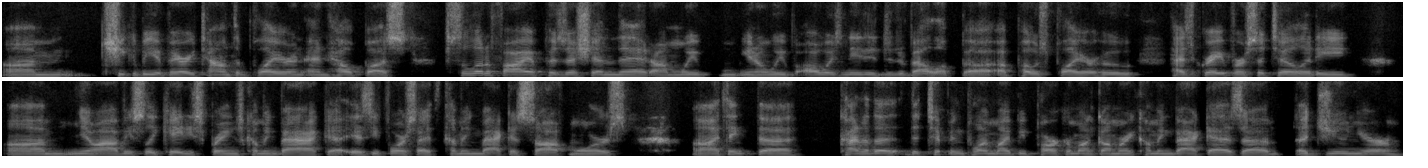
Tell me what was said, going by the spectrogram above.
um, she could be a very talented player and, and help us solidify a position that um, we you know we've always needed to develop a, a post player who has great versatility. Um, you know, obviously Katie Springs coming back, uh, Izzy Forsyth coming back as sophomores. Uh, I think the kind of the the tipping point might be Parker Montgomery coming back as a, a junior.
